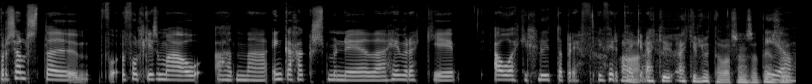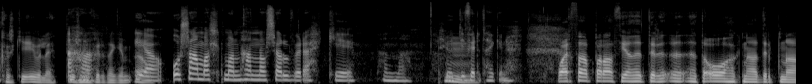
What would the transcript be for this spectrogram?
bara sjálfstæðum fólki sem á hana, enga hagsmunni eða hefur ekki á ekki hlutabref í fyrirtækinu. Ah, ekki, ekki hlutafar sem sagt eins og kannski yfirleitt í svona fyrirtækjum. Já, já og samallmann hann á sjálfur ekki hana, hluti hmm. fyrirtækinu. Og er það bara því að þetta, er, uh, þetta óhagnaða drifna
